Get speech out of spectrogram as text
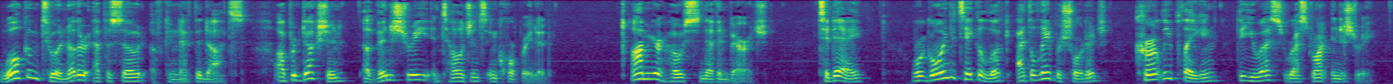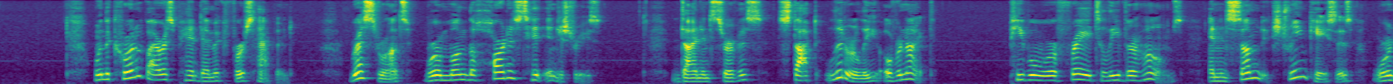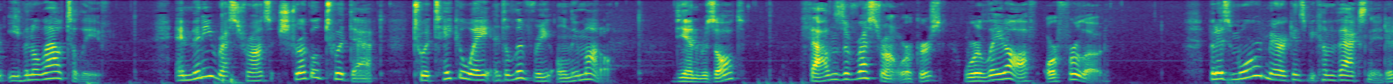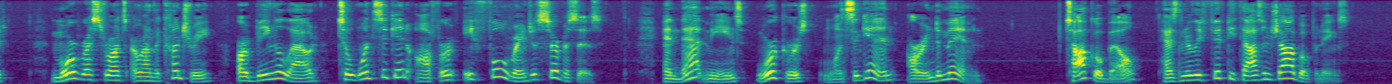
Welcome to another episode of Connect the Dots, a production of Industry Intelligence Incorporated. I'm your host, Nevin Barrich. Today, we're going to take a look at the labor shortage currently plaguing the U.S. restaurant industry. When the coronavirus pandemic first happened, restaurants were among the hardest hit industries. Dine in service stopped literally overnight. People were afraid to leave their homes, and in some extreme cases, weren't even allowed to leave. And many restaurants struggled to adapt to a takeaway and delivery only model. The end result? Thousands of restaurant workers were laid off or furloughed. But as more Americans become vaccinated, more restaurants around the country are being allowed to once again offer a full range of services. And that means workers once again are in demand. Taco Bell has nearly 50,000 job openings.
